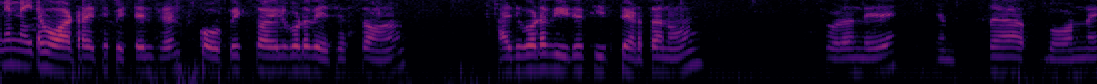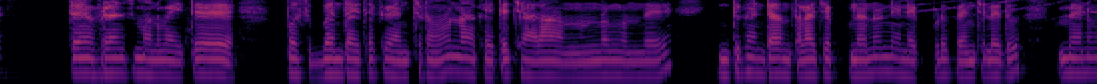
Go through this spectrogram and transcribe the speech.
నిన్నైతే అయితే వాటర్ అయితే పెట్టాను ఫ్రెండ్స్. కోపిట్ సాయిల్ కూడా వేసేస్తాం అది కూడా వీడియో తీసి పెడతాను. చూడండి ఎంత బాగున్నాయి. టైం ఫ్రెండ్స్ మనం అయితే పసుపు బంతి అయితే పెంచడం నాకైతే చాలా ఆనందంగా ఉంది. ఎందుకంటే అంతలా చెప్తున్నాను నేను ఎప్పుడు పెంచలేదు. మేము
